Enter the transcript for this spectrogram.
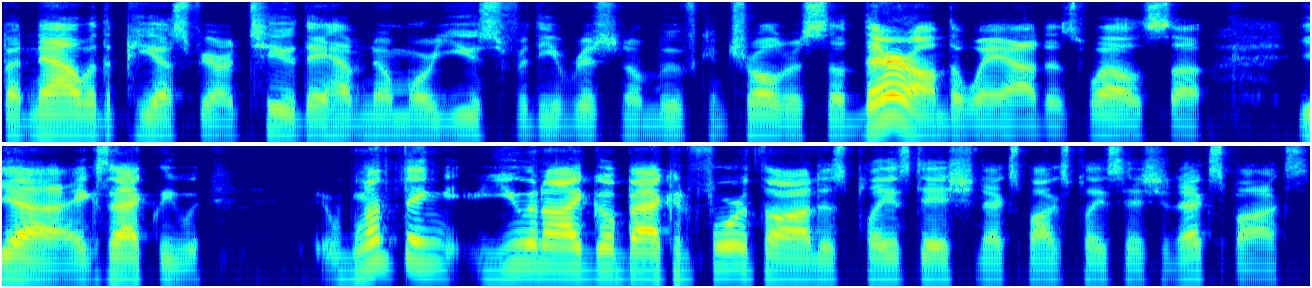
But now with the PSVR 2, they have no more use for the original Move controllers, so they're on the way out as well. So, yeah, exactly one thing you and I go back and forth on is PlayStation, Xbox, PlayStation, Xbox.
